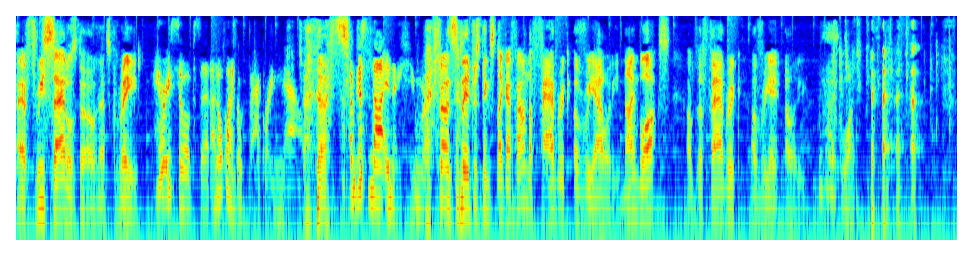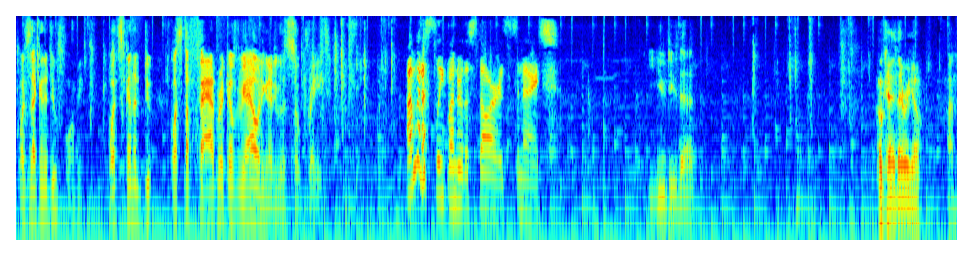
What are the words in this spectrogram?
I have three saddles though. That's great. Harry's so upset. I don't want to go back right now. I I'm just not in the humor. I found some interesting. Like I found the fabric of reality. Nine blocks. of the fabric of reality. Like what? What's that gonna do for me? What's gonna do? What's the fabric of reality gonna do that's so great? I'm gonna sleep under the stars tonight. you do that. Okay, there we go. I'm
